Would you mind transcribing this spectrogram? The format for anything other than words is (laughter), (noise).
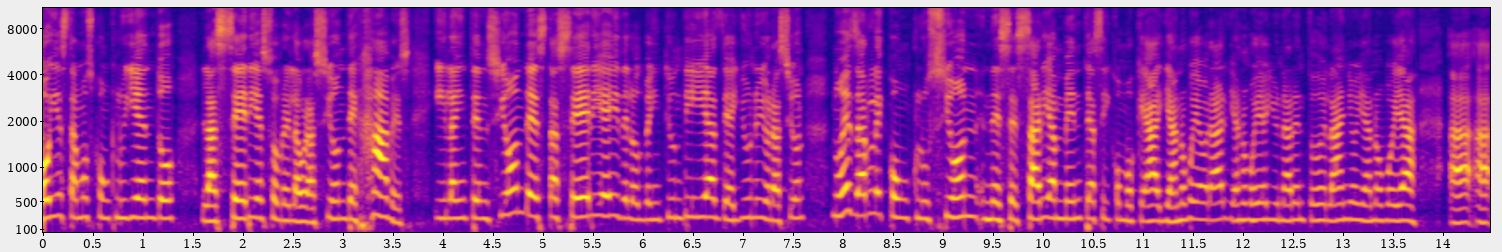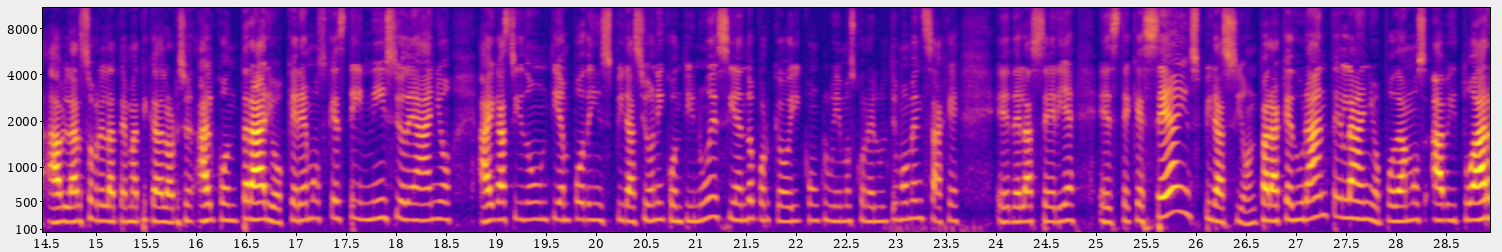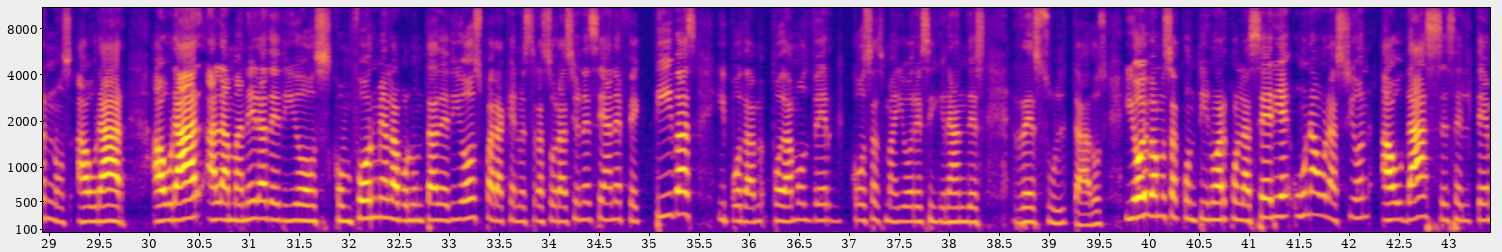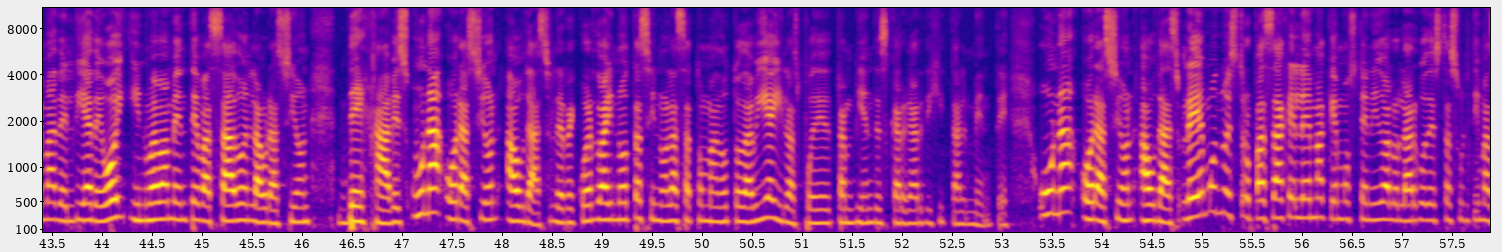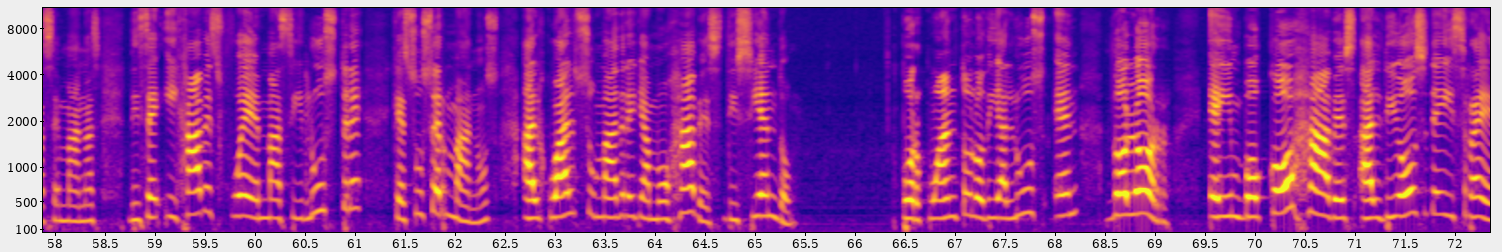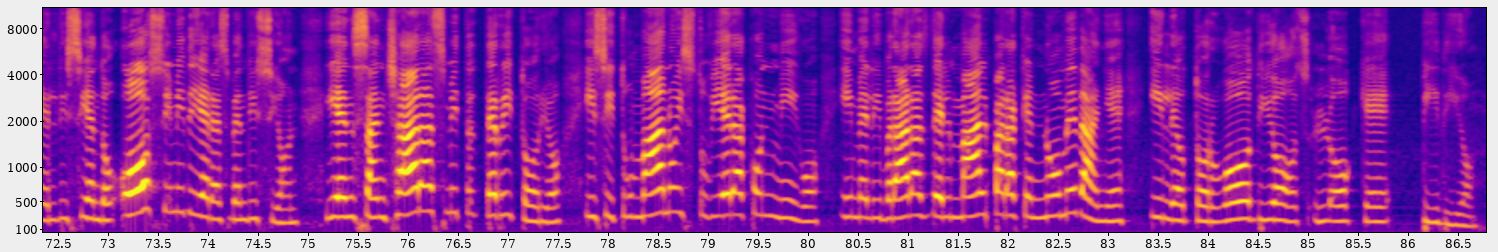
hoy estamos concluyendo la serie sobre la oración de Javes y la intención de esta serie y de los 21 días de ayuno y oración no es darle conclusión necesariamente así como que, ah, ya no voy a orar, ya no voy a ayunar en todo el año, ya no voy a, hablar sobre la temática de la oración. Al contrario, queremos que este inicio de año haya sido un tiempo de inspiración y continúe siendo, porque hoy concluimos con el último mensaje eh, de la serie, este, que sea inspiración para que durante el año podamos habituarnos a orar, a orar a la manera de Dios, conforme a la voluntad de Dios, para que nuestras oraciones sean efectivas y podamos ver cosas mayores y grandes resultados. Y hoy vamos a continuar con la serie. Una oración audaz es el tema del día de hoy y nuevamente basado en la oración de Javes. Una oración audaz. Le recuerdo, hay notas si no las ha tomado todavía y las puede también descargar digitalmente. Una oración audaz. Leemos nuestro pasaje lema que hemos tenido a lo largo de estas últimas semanas. Dice, y Javes fue más ilustre que sus hermanos, al cual su madre llamó Javes, diciendo, por cuanto lo di a luz en dolor. E invocó Jabes al Dios de Israel, diciendo, oh si me dieras bendición y ensancharas mi territorio, y si tu mano estuviera conmigo y me libraras del mal para que no me dañe, y le otorgó Dios lo que pidió.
